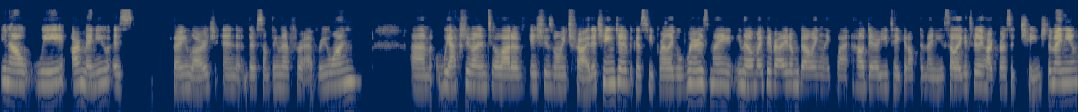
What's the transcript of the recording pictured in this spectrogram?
you know we our menu is very large and there's something there for everyone um, we actually run into a lot of issues when we try to change it because people are like where is my you know my favorite item going like what how dare you take it off the menu so like it's really hard for us to change the menu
